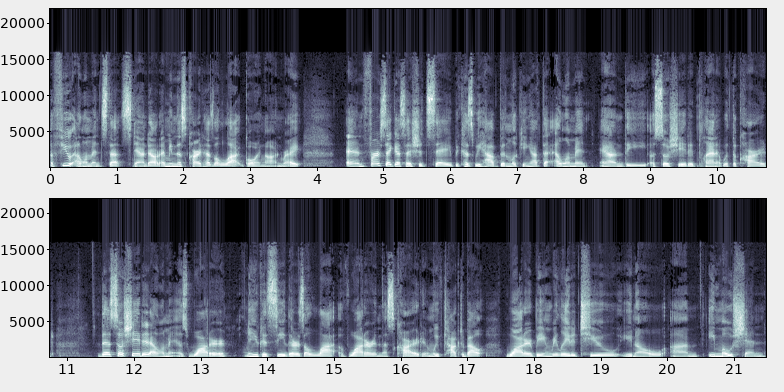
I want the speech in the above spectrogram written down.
a few elements that stand out. I mean, this card has a lot going on, right? And first, I guess I should say, because we have been looking at the element and the associated planet with the card, the associated element is water. You can see there's a lot of water in this card. And we've talked about water being related to, you know, um, emotion,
